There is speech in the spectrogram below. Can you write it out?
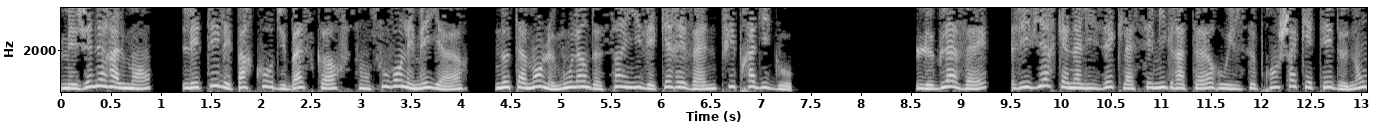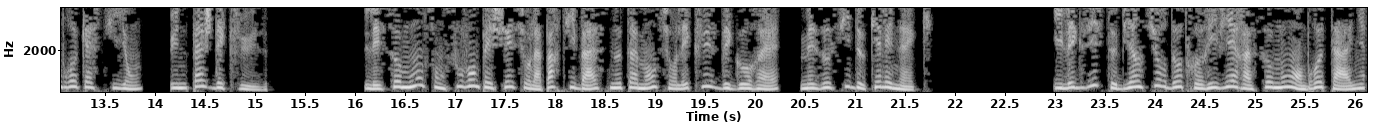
mais généralement, l'été les parcours du Basse-Corse sont souvent les meilleurs, notamment le moulin de Saint-Yves et Kéréven puis Pradigo. Le Blavet, rivière canalisée classée migrateur où il se prend chaque été de nombreux castillons, une pêche d'écluse. Les saumons sont souvent pêchés sur la partie basse notamment sur l'écluse des Gorets, mais aussi de Kélénec. Il existe bien sûr d'autres rivières à saumon en Bretagne,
